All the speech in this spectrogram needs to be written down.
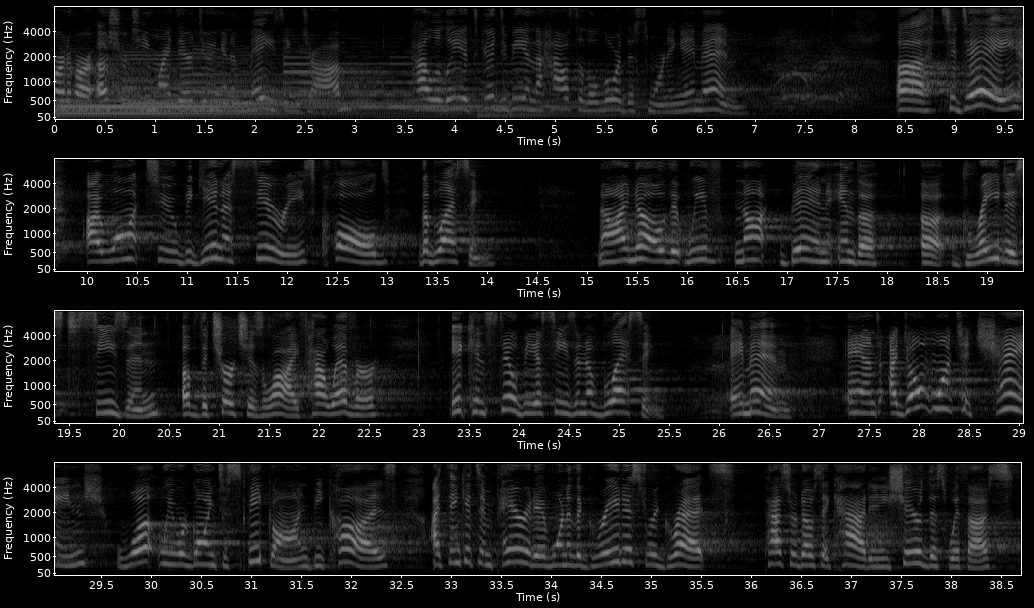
part of our usher team right there doing an amazing job. Hallelujah. It's good to be in the house of the Lord this morning. Amen. Uh, today, I want to begin a series called The Blessing. Now, I know that we've not been in the uh, greatest season of the church's life. However, it can still be a season of blessing. Amen. Amen. And I don't want to change what we were going to speak on because I think it's imperative. One of the greatest regrets Pastor Dosick had, and he shared this with us,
